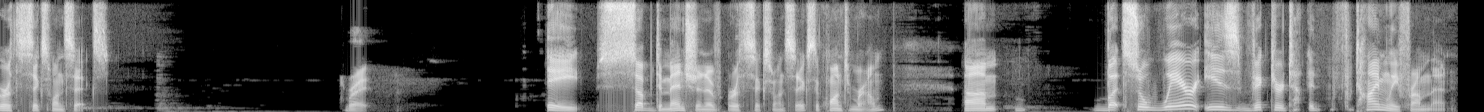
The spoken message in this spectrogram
Earth six one six. Right. a subdimension of Earth 616, the quantum realm. Um, but so where is Victor Ti- Timely from then?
